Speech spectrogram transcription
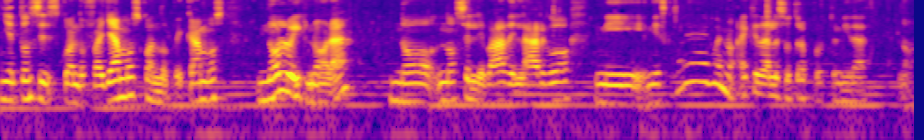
Y entonces cuando fallamos, cuando pecamos, no lo ignora, no, no se le va de largo, ni, ni es como, bueno, hay que darles otra oportunidad. No.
